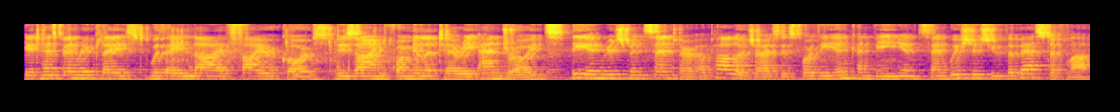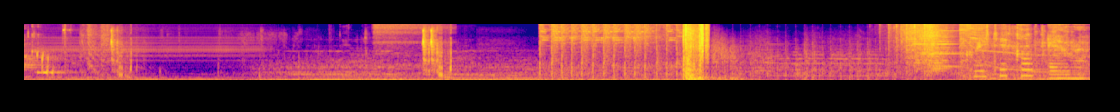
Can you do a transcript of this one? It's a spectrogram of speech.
It has been replaced with a live fire course designed for military androids. The Enrichment Center apologizes for the inconvenience and wishes you the best of luck. Critical error.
